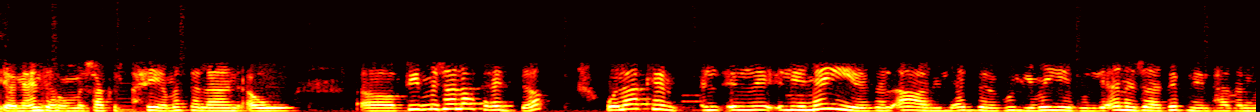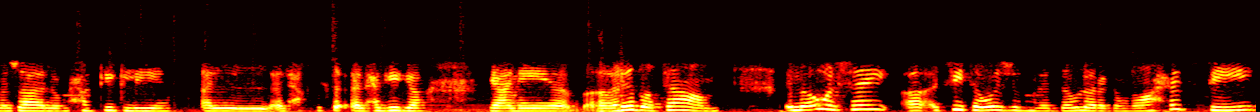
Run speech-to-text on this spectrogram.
يعني عندهم مشاكل صحية مثلا أو آه في مجالات عدة ولكن اللي, اللي يميز الآن اللي أقدر أقول يميز واللي أنا جاذبني لهذا المجال ومحقق لي الحقيقة, يعني رضا تام إنه أول شيء في توجه من الدولة رقم واحد في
